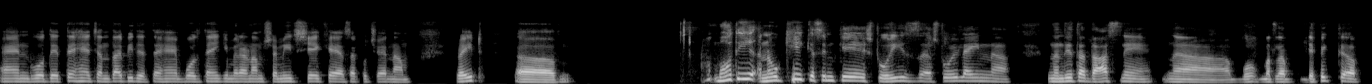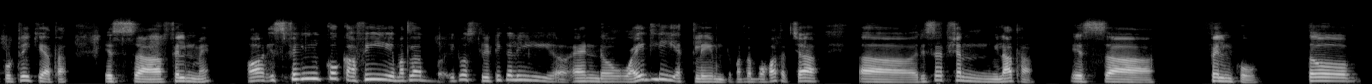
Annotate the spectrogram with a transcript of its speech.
एंड वो देते हैं, चंदा भी देते हैं, बोलते हैं कि मेरा नाम शमीर शेख है, ऐसा कुछ है नाम राइट बहुत ही अनोखी किस्म के stories story line Nandita Das ने वो मतलब डिपिक पोर्ट्रे किया था इस फ़िल्म में। और इस फ़िल्म को काफ़ी मतलब it was critically and widely acclaimed मतलब बहुत अच्छा रिसेप्शन मिला था इस फ़िल्म को। तो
